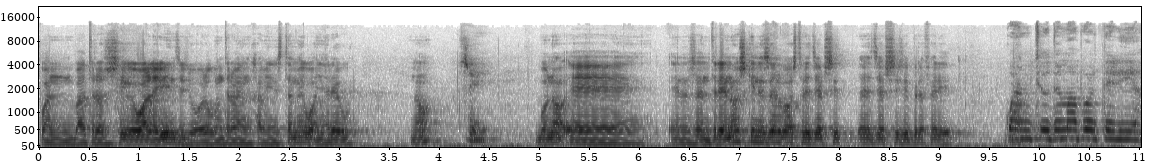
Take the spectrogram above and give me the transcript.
Quan vosaltres sigueu alevins i jugueu contra benjamins també guanyareu, no? Sí. Bueno, eh, en els entrenos quin és el vostre exercici, preferit? Quan xutem a porteria.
